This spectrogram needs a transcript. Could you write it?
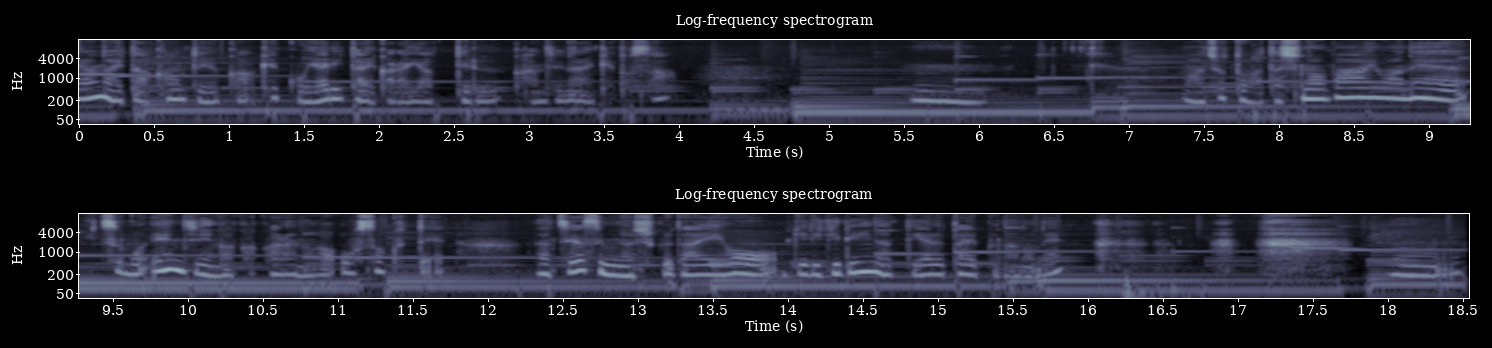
やらないとあかんというか結構やりたいからやってる感じなんやけどさ。うん。まあちょっと私の場合はねいつもエンジンがかかるのが遅くて夏休みの宿題をギリギリになってやるタイプなのね。うん。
